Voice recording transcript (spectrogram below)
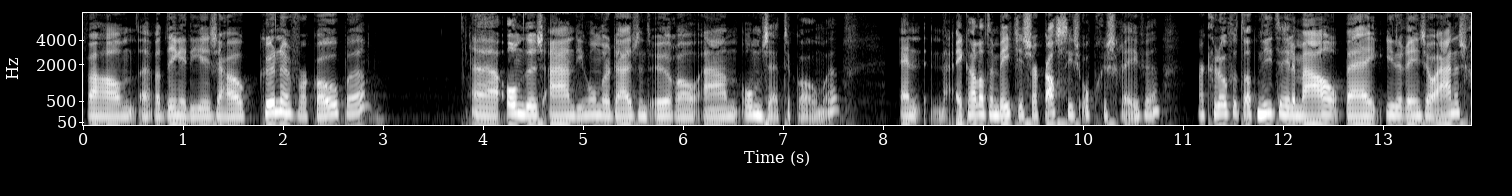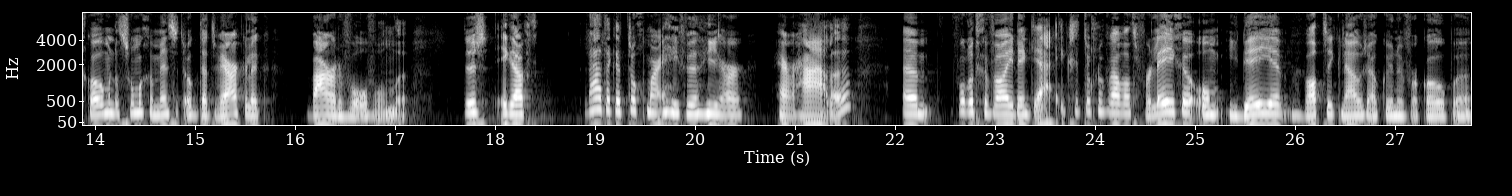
van uh, wat dingen die je zou kunnen verkopen. Om dus aan die 100.000 euro aan omzet te komen. En nou, ik had het een beetje sarcastisch opgeschreven. Maar ik geloof dat dat niet helemaal bij iedereen zo aan is gekomen. Dat sommige mensen het ook daadwerkelijk waardevol vonden. Dus ik dacht, laat ik het toch maar even hier herhalen. Um, voor het geval je denkt, ja, ik zit toch nog wel wat verlegen om ideeën wat ik nou zou kunnen verkopen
